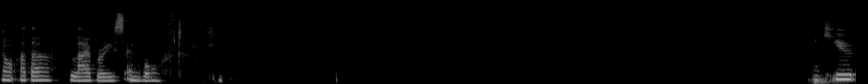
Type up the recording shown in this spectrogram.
No other libraries involved. Thank you,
